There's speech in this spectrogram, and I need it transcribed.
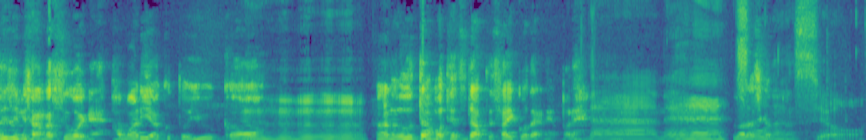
大泉さんがすごいね。ハマり役というか、うんうんうんうんうんあの、歌も手伝って最高だよね、やっぱね。ああね素晴らしかったんですよ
